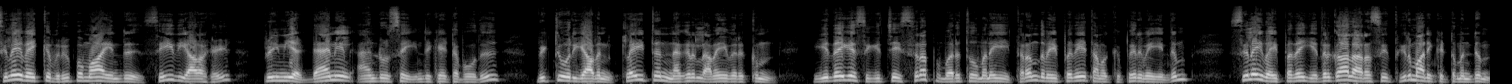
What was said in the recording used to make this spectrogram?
சிலை வைக்க விருப்பமா என்று செய்தியாளர்கள் பிரீமியர் டேனியல் ஆண்ட்ரூஸை இன்று கேட்டபோது விக்டோரியாவின் கிளைட்டன் நகரில் அமையவிருக்கும் இதய சிகிச்சை சிறப்பு மருத்துவமனையை திறந்து வைப்பதே தமக்கு பெருமை என்றும் சிலை வைப்பதை எதிர்கால அரசு தீர்மானிக்கட்டும் என்றும்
